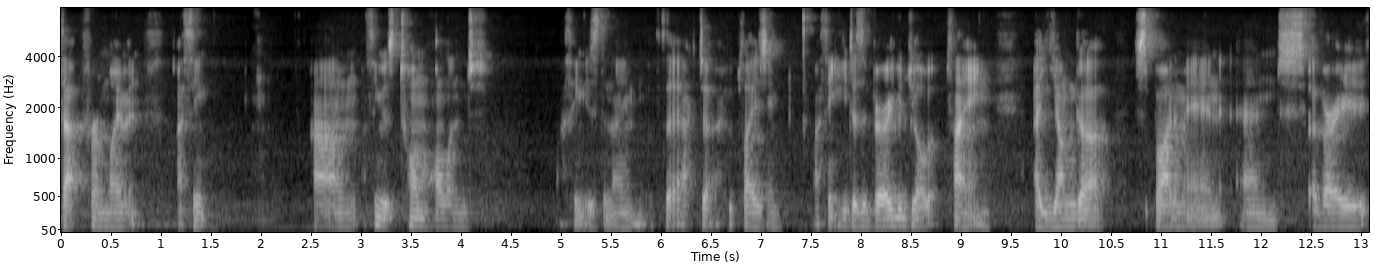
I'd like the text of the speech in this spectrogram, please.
that for a moment, I think um, I think it was Tom Holland. I think is the name of the actor who plays him. I think he does a very good job at playing a younger Spider-Man and a very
